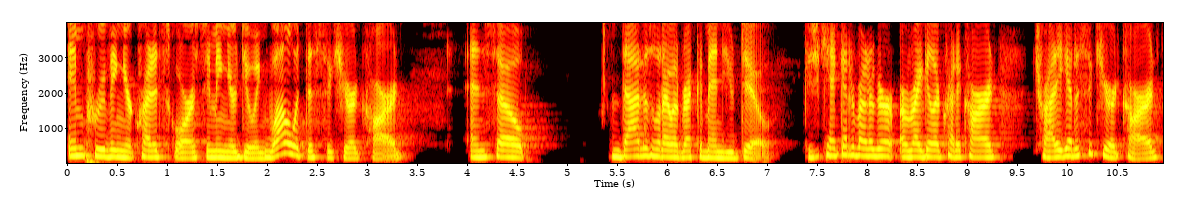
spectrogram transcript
improving your credit score, assuming you're doing well with this secured card. And so that is what I would recommend you do because you can't get a regular, a regular credit card. Try to get a secured card.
